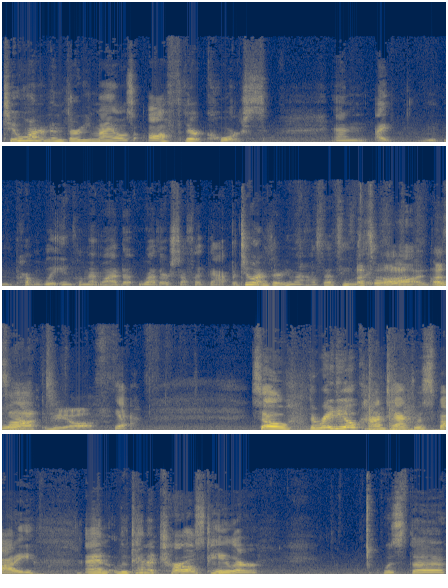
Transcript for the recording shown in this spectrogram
230 miles off their course, and I probably inclement weather, weather stuff like that. But 230 miles that seems That's a lot. lot. That's A a lot. lot. to be off. yeah. So the radio contact was spotty, and Lieutenant Charles Taylor was the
